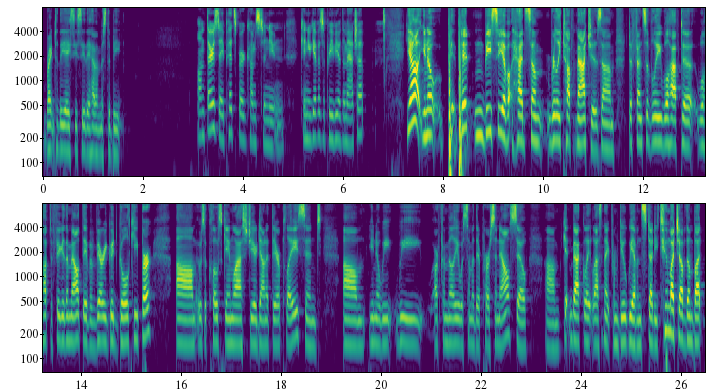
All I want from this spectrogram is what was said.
right into the ACC, they haven't missed a beat. On Thursday, Pittsburgh comes to Newton. Can you give us a preview of the matchup? Yeah, you know, Pitt and BC have had some really tough matches. Um, defensively, we'll have to we'll have to figure them out. They have a very good goalkeeper. Um, it was a close game last year down at their place, and um, you know we we are familiar with some of their personnel. So um, getting back late last night from Duke, we haven't studied too much of them, but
